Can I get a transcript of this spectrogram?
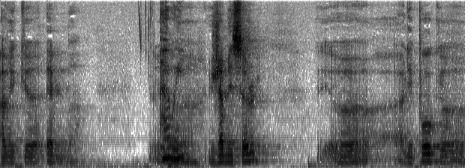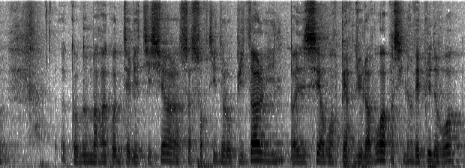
avec euh, M. ah oui. Euh, jamais seul. À l'époque, comme m'a raconté Laetitia, à sa sortie de l'hôpital, il pensait avoir perdu la voix parce qu'il n'avait plus de voix.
